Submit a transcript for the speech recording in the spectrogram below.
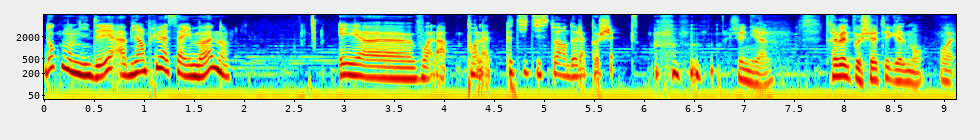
Donc mon idée a bien plu à Simon. Et euh, voilà pour la petite histoire de la pochette. Génial. Très belle pochette également. Ouais.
